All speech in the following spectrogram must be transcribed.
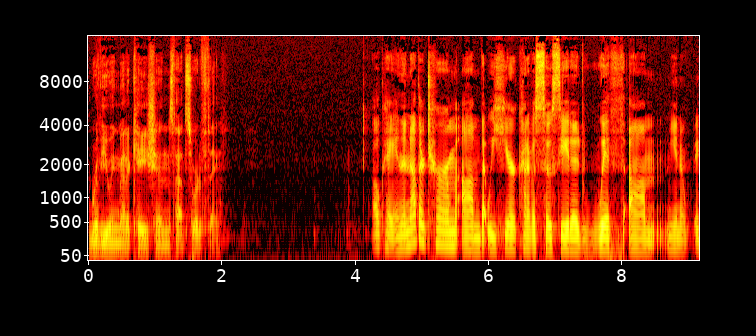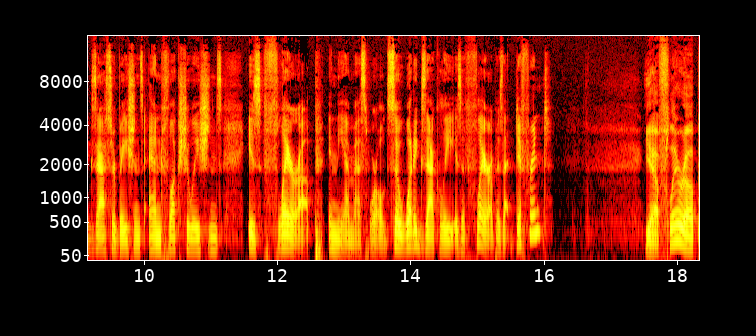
reviewing medications, that sort of thing. Okay, and another term um, that we hear kind of associated with, um, you know, exacerbations and fluctuations is flare up in the MS world. So, what exactly is a flare up? Is that different? Yeah, flare up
